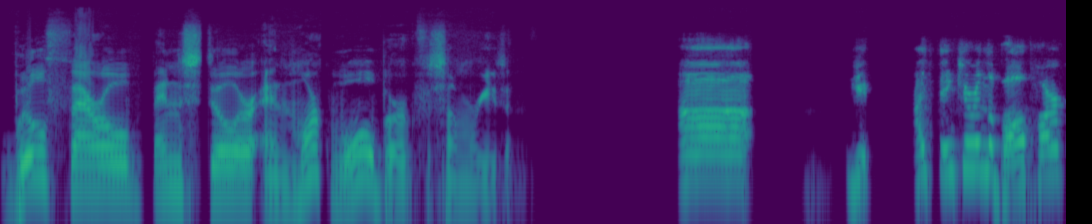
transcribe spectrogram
Will Ferrell, Ben Stiller, and Mark Wahlberg for some reason. uh you, I think you're in the ballpark.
